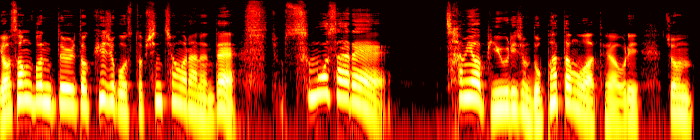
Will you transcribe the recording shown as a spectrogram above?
여성분들도 퀴즈 고스톱 신청을 하는데 좀 스무 살에 참여 비율이 좀 높았던 것 같아요. 우리 좀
